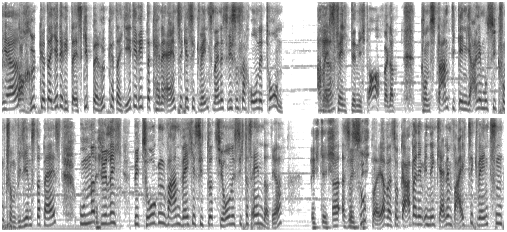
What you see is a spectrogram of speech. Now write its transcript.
Ja. Auch Rückkehr der Jedi-Ritter. Es gibt bei Rückkehr der Jedi-Ritter keine einzige Sequenz meines Wissens nach ohne Ton. Aber ja. es fällt dir nicht auf, weil da konstant die geniale Musik von John Williams dabei ist und natürlich bezogen, wann welche Situation es sich das ändert, ja? Richtig. Äh, also richtig. super, ja, weil sogar bei dem, in den kleinen Waldsequenzen,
